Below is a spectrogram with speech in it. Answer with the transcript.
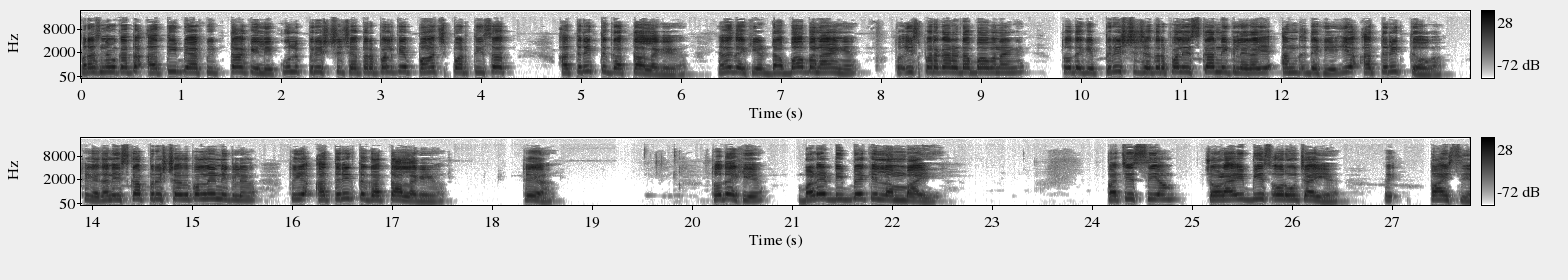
प्रश्न में कहता, अति व्यापकता के लिए कुल पृष्ठ क्षेत्रफल के पाँच प्रतिशत अतिरिक्त गत्ता लगेगा। यानी देखिए, डब्बा बनाएँगे तो इस प्रकार डब्बा बनाएँगे तो देखिए, पृष्ठ क्षेत्रफल इसका निकलेगा, ये अंदर देखिए, ये अतिरिक्त होगा, ठीक है, यानी इसका पृष्ठ क्षेत्रफल नहीं निकलेगा तो ये अतिरिक्त गत्ता लगेगा, ठीक है। तो देखिए, बड़े डिब्बे की लंबाई, पच्चीस सी चौड़ाई बीस और ऊंचाई है पाँच सी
